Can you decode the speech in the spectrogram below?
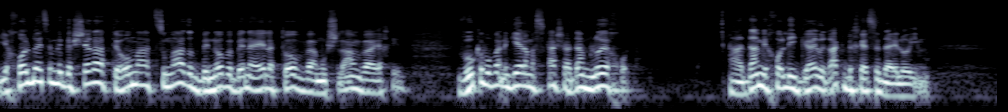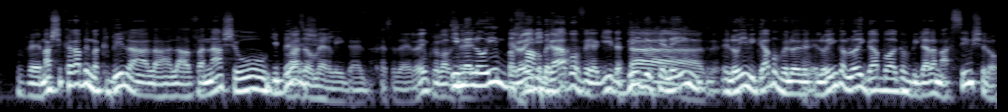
יכול בעצם לגשר על התהום העצומה הזאת בינו ובין האל הטוב והמושלם והיחיד. והוא כמובן הגיע למסקנה שהאדם לא יכול. האדם יכול להיגאל רק בחסד האלוהים. ומה שקרה במקביל לה, לה, להבנה שהוא גיבש... מה זה אומר להיגאל בחסד האלוהים? כלומר, אם אלוהים בחר בך. אלוהים ייגע בו ויגיד, אתה... בדיוק, אלוהים, זה- אלוהים ייגע בו, ואלוהים גם לא ייגע בו אגב בגלל המעשים שלו.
